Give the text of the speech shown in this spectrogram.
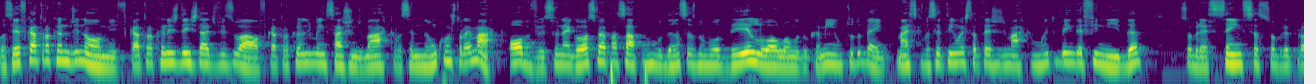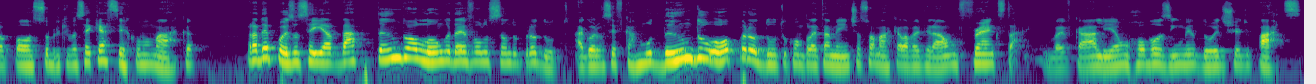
Você ficar trocando de nome, ficar trocando de identidade visual, ficar trocando de mensagem de marca, você não constrói marca. Óbvio, se o negócio vai passar por mudanças no modelo ao longo do caminho, tudo bem. Mas que você tenha uma estratégia de marca muito bem definida sobre a essência, sobre o propósito, sobre o que você quer ser como marca, para depois você ir adaptando ao longo da evolução do produto. Agora você ficar mudando o produto completamente, a sua marca ela vai virar um Frankenstein, vai ficar ali é um robozinho meio doido, cheio de partes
